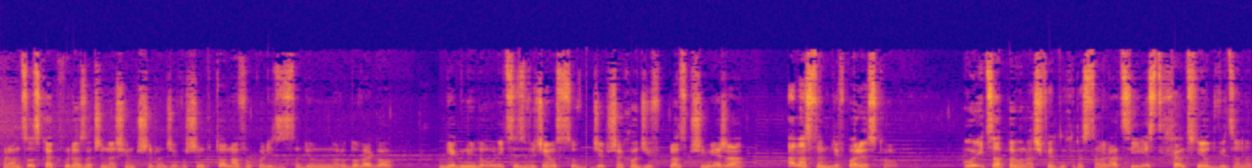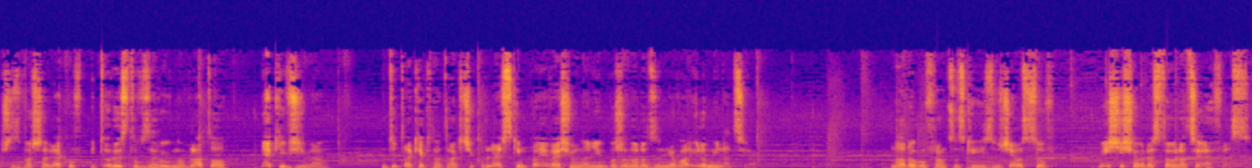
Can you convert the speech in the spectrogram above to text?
Francuska, która zaczyna się przy rondzie Waszyngtona w okolicy Stadionu Narodowego, biegnie do ulicy Zwycięzców, gdzie przechodzi w Plac Przymierza, a następnie w Paryską. Ulica pełna świetnych restauracji jest chętnie odwiedzana przez warszawiaków i turystów zarówno w lato, jak i w zimę, gdy tak jak na trakcie królewskim pojawia się na nim bożonarodzeniowa iluminacja. Na rogu francuskiej zwycięzców mieści się restauracja Efes.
